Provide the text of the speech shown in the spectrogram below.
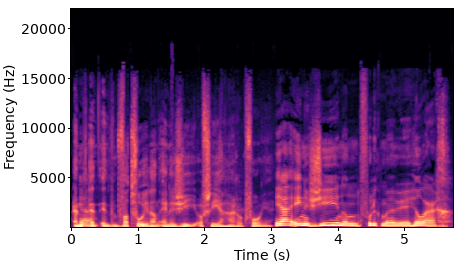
En, ja. en, en wat voel je dan? Energie? Of zie je haar ook voor je? Ja, energie. En dan voel ik me weer heel erg,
